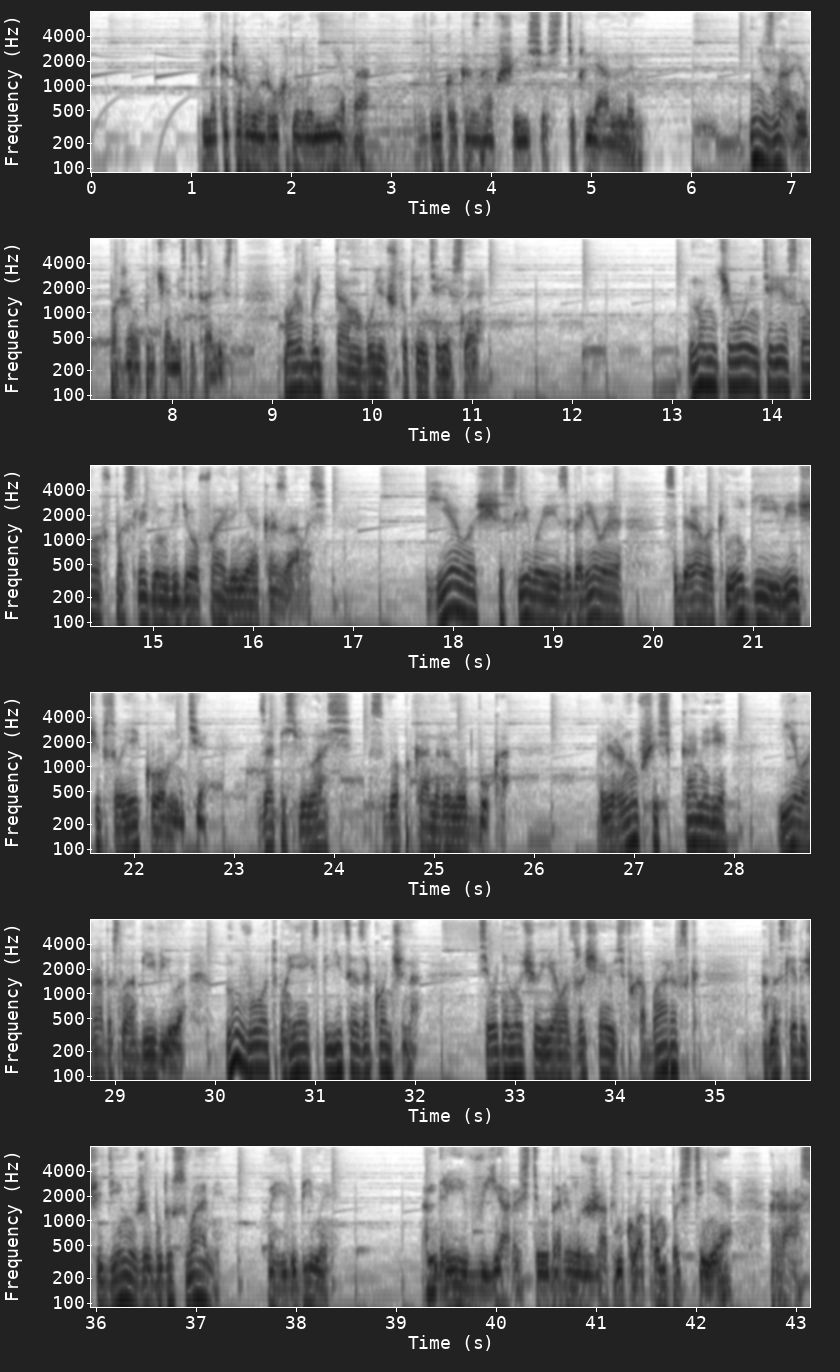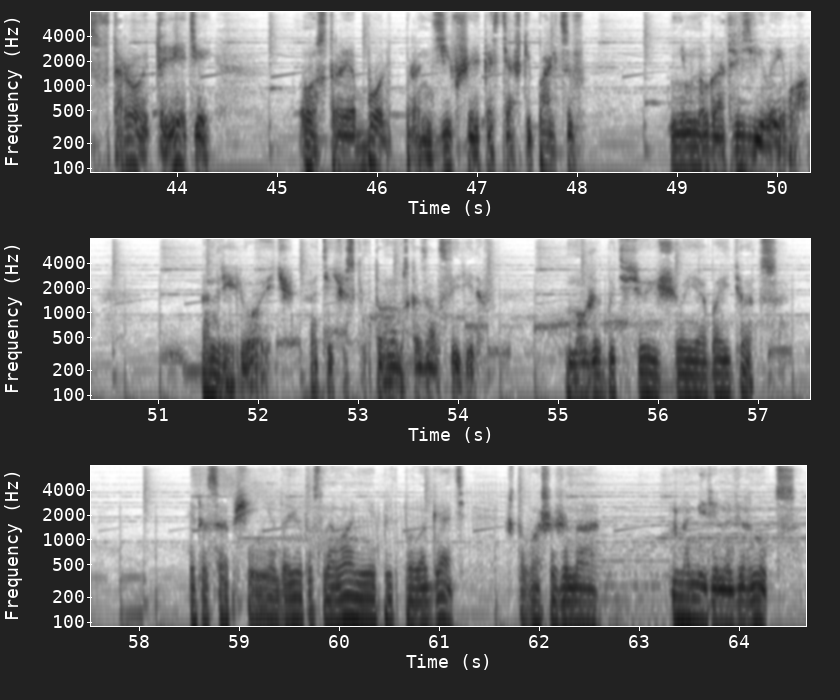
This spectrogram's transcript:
на которого рухнуло небо, вдруг оказавшееся стеклянным. «Не знаю», – пожал плечами специалист. «Может быть, там будет что-то интересное». Но ничего интересного в последнем видеофайле не оказалось. Ева, счастливая и загорелая, собирала книги и вещи в своей комнате. Запись велась с веб-камеры ноутбука. Повернувшись к камере, Ева радостно объявила. «Ну вот, моя экспедиция закончена. Сегодня ночью я возвращаюсь в Хабаровск, а на следующий день уже буду с вами, мои любимые». Андрей в ярости ударил сжатым кулаком по стене. Раз, второй, третий. Острая боль, пронзившая костяшки пальцев, немного отрезвила его. «Андрей Львович», — отеческим тоном сказал Свиридов, — «может быть, все еще и обойдется». Это сообщение дает основание предполагать, что ваша жена намерена вернуться.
